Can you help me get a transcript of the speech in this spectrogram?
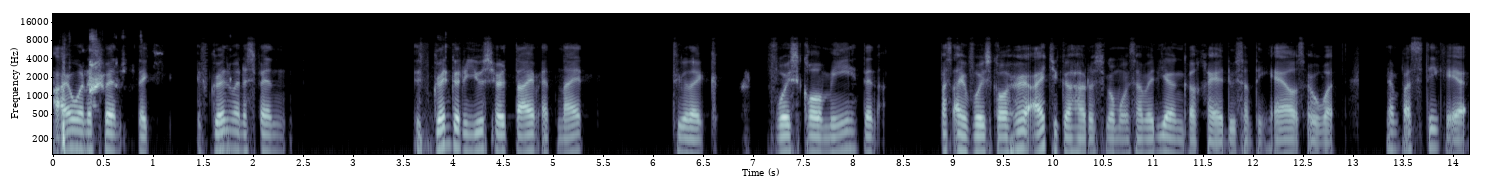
I want to spend like if Gwen want to spend if Gwen gonna use her time at night to like voice call me then pas I voice call her I juga harus ngomong sama dia nggak kayak do something else or what yang pasti kayak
